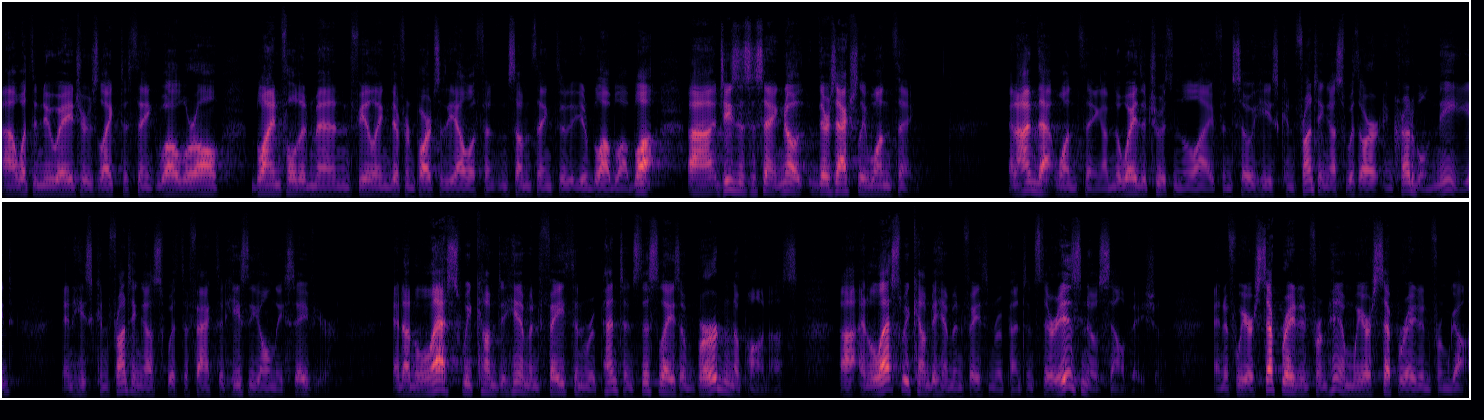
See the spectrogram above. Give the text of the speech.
uh, what the New Agers like to think, well, we're all blindfolded men feeling different parts of the elephant, and some think that you're blah, blah, blah. Uh, Jesus is saying, no, there's actually one thing. And I'm that one thing. I'm the way, the truth, and the life. And so he's confronting us with our incredible need, and he's confronting us with the fact that he's the only Savior. And unless we come to him in faith and repentance, this lays a burden upon us. Uh, unless we come to him in faith and repentance, there is no salvation. And if we are separated from him, we are separated from God.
